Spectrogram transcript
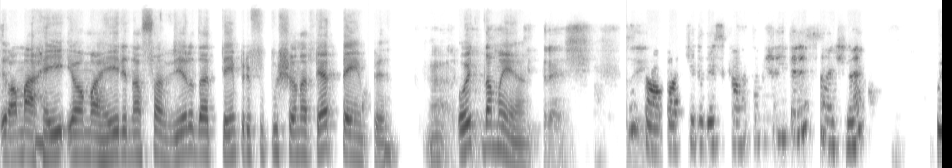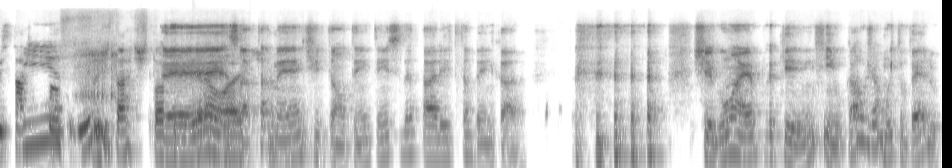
eu, amarrei, eu amarrei ele na saveira da Temper e fui puxando até a Temper. Oito da manhã. Que trash. Então, a partida desse carro também era interessante, né? O start Isso, stop dele. O start stop é, exatamente. Então, tem, tem esse detalhe aí também, cara. Chegou uma época que, enfim, o carro já muito velho,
